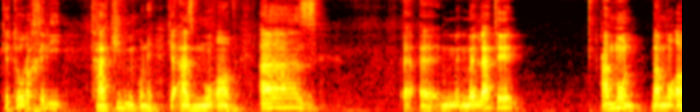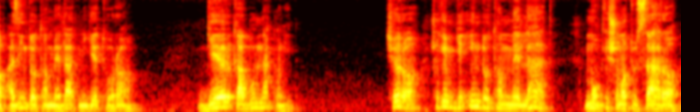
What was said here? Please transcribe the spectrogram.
که تورا خیلی تاکید می‌کنه که از معاب از ملت امون و معاب از این دوتا ملت میگه تورا گر قبول نکنید چرا؟ چون که میگه این دوتا ملت موقع شما تو صحرا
